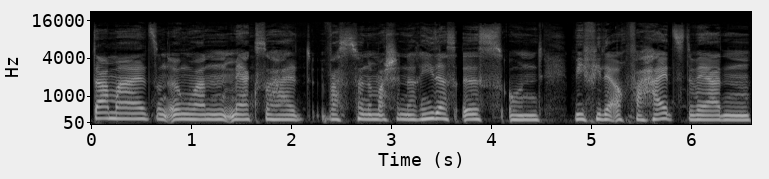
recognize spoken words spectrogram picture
damals und irgendwann merkst du halt, was für eine Maschinerie das ist und wie viele auch verheizt werden.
